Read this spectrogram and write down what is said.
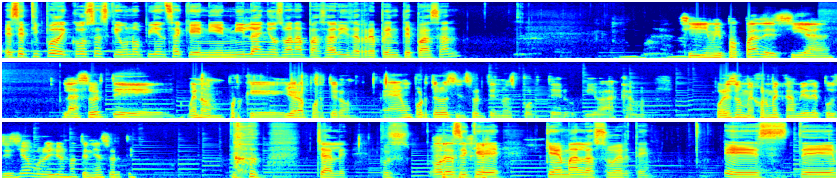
ese tipo de cosas que uno piensa que ni en mil años van a pasar y de repente pasan, Sí, mi papá decía, la suerte, bueno, porque yo era portero. Eh, un portero sin suerte no es portero, y cabrón. Por eso mejor me cambié de posición, bro, yo no tenía suerte. Chale, pues ahora sí que qué mala suerte. Este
